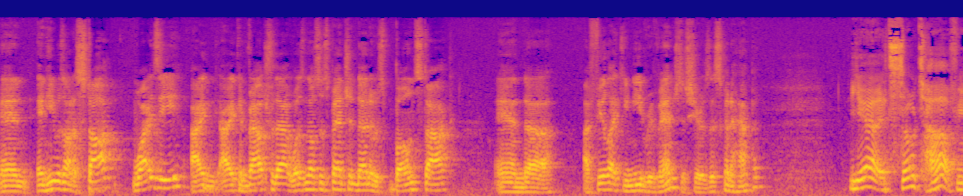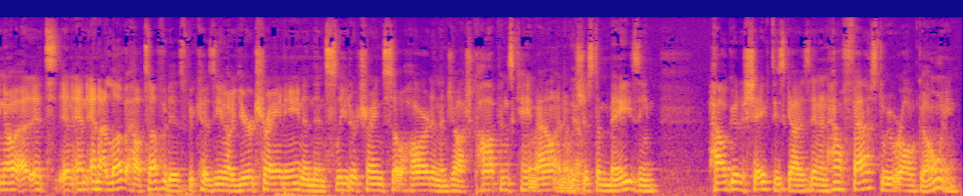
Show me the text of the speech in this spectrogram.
and and he was on a stock YZ. I I can vouch for that. Wasn't no suspension done. It was bone stock, and uh, I feel like you need revenge this year. Is this going to happen? Yeah, it's so tough, you know. uh, It's and, and, and I love it how tough it is because you know you're training and then Sleater trained so hard and then Josh Coppins came out and it was Yeah. just amazing how good a shape these guys in and how fast we were all going.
